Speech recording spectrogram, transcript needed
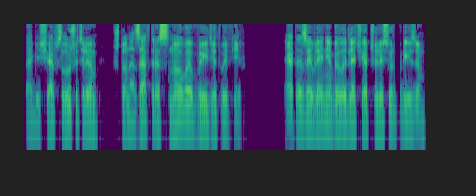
пообещав слушателям, что на завтра снова выйдет в эфир. Это заявление было для Черчилля сюрпризом,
